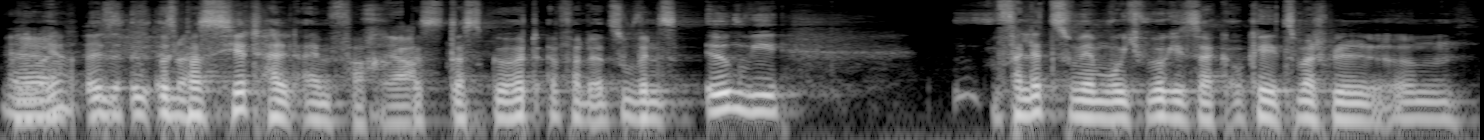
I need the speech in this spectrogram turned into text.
Ja, ja es, es, es passiert halt einfach. Ja. Das, das gehört einfach dazu. Wenn es irgendwie Verletzungen wären, wo ich wirklich sage, okay, zum Beispiel ähm,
